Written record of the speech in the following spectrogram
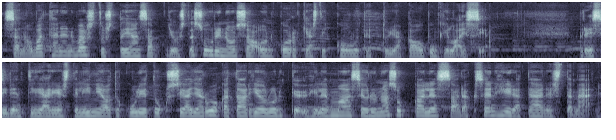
sanovat hänen vastustajansa, joista suurin osa on korkeasti koulutettuja kaupunkilaisia. Presidentti järjesti linja-autokuljetuksia ja ruokatarjoulun köyhille maaseudun asukkaille saadakseen heidät äänestämään.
